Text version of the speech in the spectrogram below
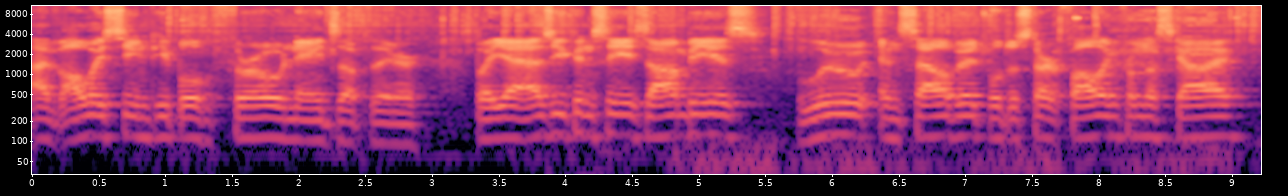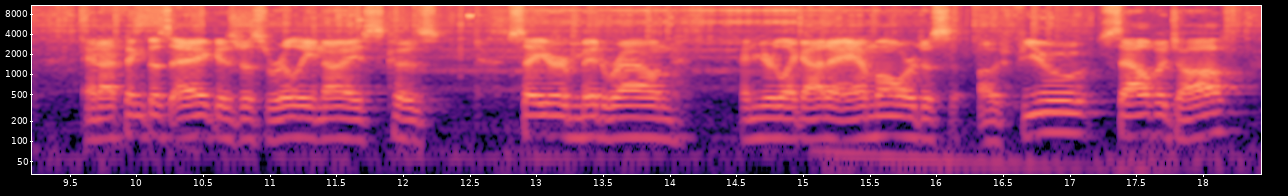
I've always seen people throw nades up there. But yeah, as you can see, zombies, loot, and salvage will just start falling from the sky. And I think this egg is just really nice because say you're mid-round and you're like out of ammo or just a few salvage off,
